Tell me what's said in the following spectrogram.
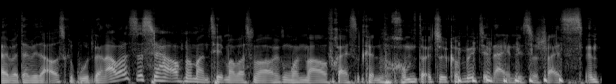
Weil wir da wieder ausgebuht werden. Aber das ist ja auch nochmal ein Thema, was wir irgendwann mal aufreißen können, warum deutsche Komödien eigentlich so scheiße sind.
